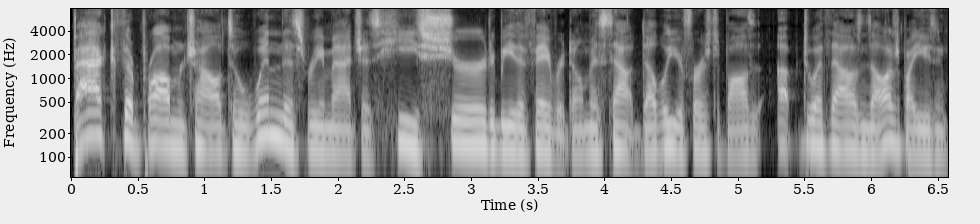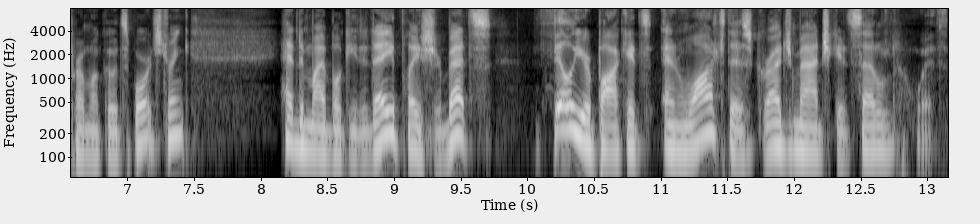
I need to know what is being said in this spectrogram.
Back the problem child to win this rematch as he's sure to be the favorite. Don't miss out. Double your first deposit up to $1,000 by using promo code SPORTSDRINK. Head to MyBookie today, place your bets, fill your pockets, and watch this grudge match get settled with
